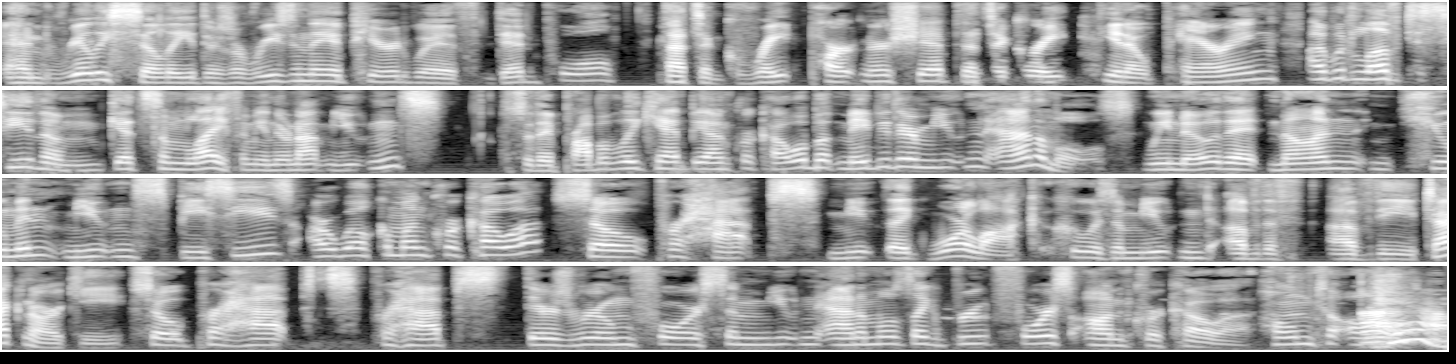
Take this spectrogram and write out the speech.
and really silly. There's a reason they appeared with Deadpool. That's a great partnership. That's a great, you know, pairing. I would love to see them get some life. I mean, they're not mutants. So they probably can't be on Krakoa, but maybe they're mutant animals. We know that non-human mutant species are welcome on Krakoa, so perhaps mute like Warlock, who is a mutant of the of the Technarchy. So perhaps perhaps there's room for some mutant animals like brute force on Krakoa, home to all. I-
